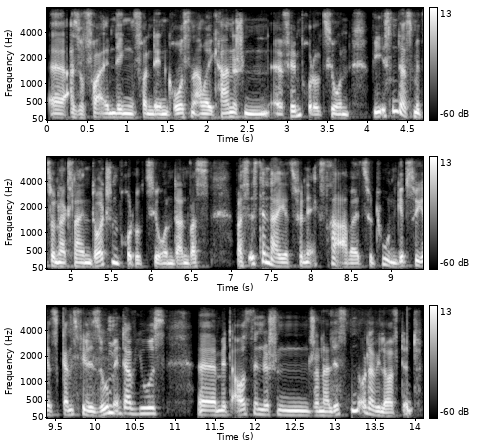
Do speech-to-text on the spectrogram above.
Äh, also vor allen Dingen von den großen amerikanischen äh, Filmproduktionen. Wie ist denn das mit so einer kleinen deutschen Produktion dann? Was, was ist denn da jetzt für eine Extraarbeit zu tun? Gibst du jetzt ganz viele Zoom-Interviews äh, mit ausländischen Journalisten oder wie läuft das?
